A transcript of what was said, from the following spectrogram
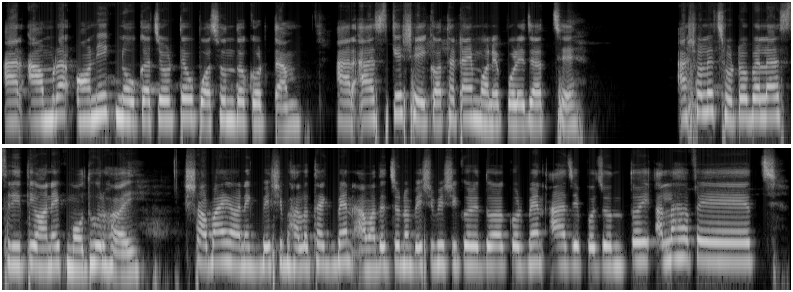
আর আমরা অনেক নৌকা চড়তেও পছন্দ করতাম। আর আজকে সেই কথাটাই মনে পড়ে যাচ্ছে। আসলে ছোটবেলার স্মৃতি অনেক মধুর হয়। সবাই অনেক বেশি ভালো থাকবেন, আমাদের জন্য বেশি বেশি করে দোয়া করবেন। আজ এ পর্যন্তই, আল্লাহ হাফেজ।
